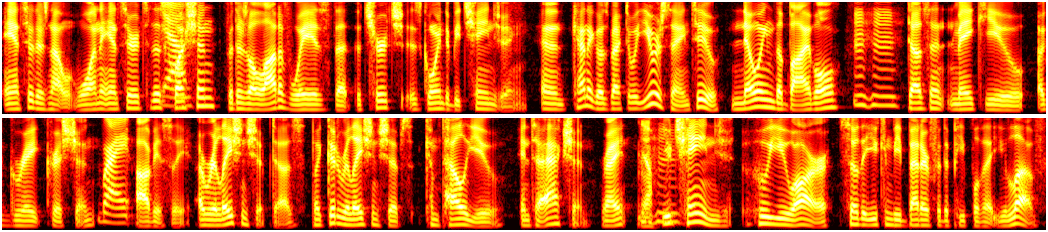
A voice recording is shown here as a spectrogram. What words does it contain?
answer, there's not one answer to this Yeah. question, but there's a lot of ways that the church is going to be changing. And it kind of goes back to what you were saying too. Knowing the Bible doesn't make you a great Christian. Mm-hmm. Right. Obviously, a relationship does, but good relationships compel you into action, right? Yeah. Mm-hmm. You change who you are so that you can be better for the people that you love.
